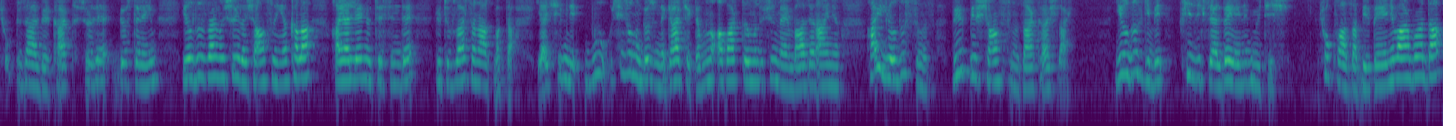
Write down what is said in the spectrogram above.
çok güzel bir kart. Şöyle göstereyim. Yıldızların ışığıyla şansını yakala. Hayallerin ötesinde lütuflar sana akmakta. Ya şimdi bu siz onun gözünde gerçekten bunu abarttığımı düşünmeyin. Bazen aynı. Hayır yıldızsınız. Büyük bir şanssınız arkadaşlar. Yıldız gibi fiziksel beğeni müthiş. Çok fazla bir beğeni var burada.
